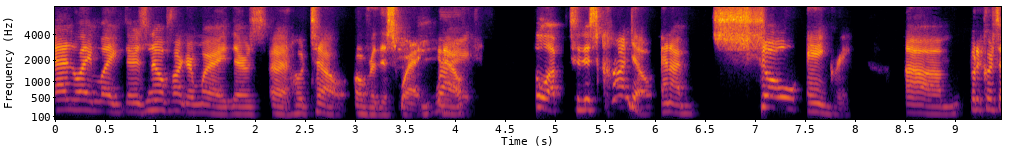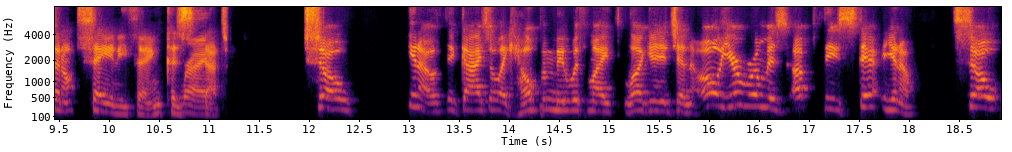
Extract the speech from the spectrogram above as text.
And like, like, there's no fucking way. There's a hotel over this way. You right. know, pull up to this condo, and I'm so angry um, but of course, I don't say anything because right. that's so. You know, the guys are like helping me with my luggage, and oh, your room is up these stairs. You know, so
